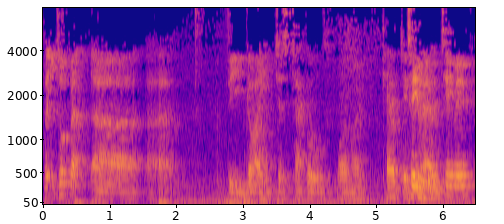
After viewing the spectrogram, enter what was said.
but you talk about uh, uh, the guy he just tackled. What am I? Caleb Timu. Timu.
